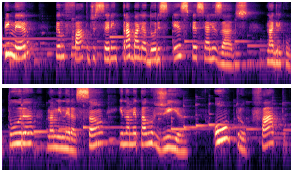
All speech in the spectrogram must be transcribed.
primeiro, pelo fato de serem trabalhadores especializados na agricultura, na mineração e na metalurgia. Outro fato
